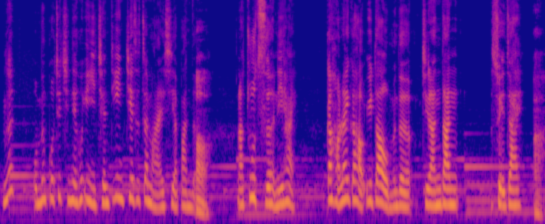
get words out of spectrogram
你看，我们国际青年会议以前第一届是在马来西亚办的啊。那住持很厉害，刚好那个好遇到我们的吉兰丹水灾啊。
